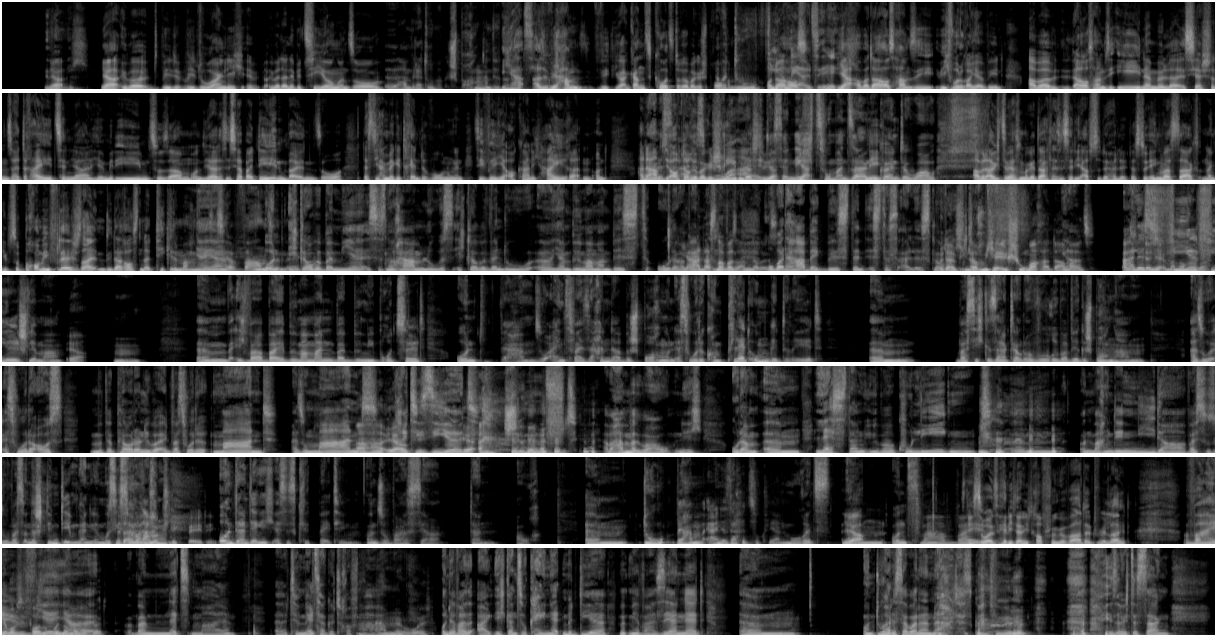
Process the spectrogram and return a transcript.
ja. Nicht? Ja, über wie, wie du eigentlich äh, über deine Beziehung und so. Äh, haben wir darüber gesprochen? Haben wir über Ja, Beziehungen also wir haben gesprochen? wir, ja, ganz kurz darüber gesprochen. Aber du viel und daraus, mehr als ich. Ja, aber daraus haben sie, ich wurde gar nicht erwähnt, aber daraus haben sie, Ina Müller ist ja schon seit 13 Jahren hier mit ihm zusammen. Und ja, das ist ja bei den beiden so, dass die haben ja getrennte Wohnungen. Sie will ja auch gar nicht heiraten. Und da Aber haben sie auch darüber geschrieben, uralt. dass du ja. Das ist ja nichts, wo man sagen Nee. könnte, wow. Aber da habe ich zum ersten Mal gedacht, das ist ja die absolute Hölle, dass du irgendwas sagst und dann gibt's so Promi-Flash-Seiten, die daraus einen Artikel machen. das ist ja Wahnsinn. Und ich ey. glaube, bei mir ist es noch harmlos. Ich glaube, wenn du äh, Jan Böhmermann bist oder Ja, das ist noch was anderes. Robert Habeck bist, dann ist das alles, glaube Oder ich, ich glaube, Michael Schumacher damals. Also alles ja viel, noch, viel schlimmer. Ja. Hm. Ähm, ich war bei Böhmermann, bei Böhmi Brutzelt und wir haben so ein, zwei Sachen da besprochen und es wurde komplett umgedreht, ähm, was ich gesagt habe oder worüber wir gesprochen Mhm. haben. Also es wurde aus, wir plaudern über etwas, wurde mahnt. Also mahnt, Aha, ja, okay. kritisiert, Ja. schimpft. Aber haben wir überhaupt nicht. Oder ähm, lästern über Kollegen ähm, und machen den nieder, weißt du, sowas. Und das stimmt eben gar nicht. Da muss ich Das ist so einfach lachen. nur Clickbaiting. Und dann denke ich, es ist Clickbaiting. Und so war es ja dann auch. Ähm, du, wir haben eine Sache zu klären, Moritz. Ja. Ähm, und zwar, weil, Nicht so, als hätte ich da nicht drauf schon gewartet, vielleicht. weil Ich habe auch die Folge wir vorhin ja nochmal gehört. beim letzten Mal äh, Tim Melzer getroffen haben. Haben wir wohl. Und er war eigentlich ganz okay nett mit dir. Mit mir war er sehr nett. Ähm, und du hattest aber danach das Gefühl, wie soll ich das sagen,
